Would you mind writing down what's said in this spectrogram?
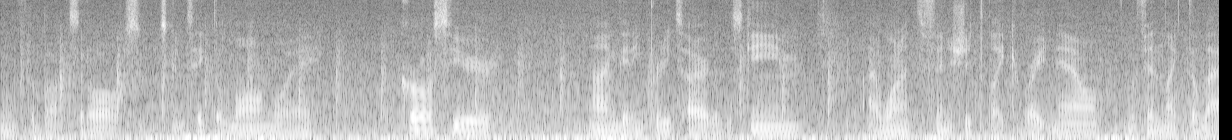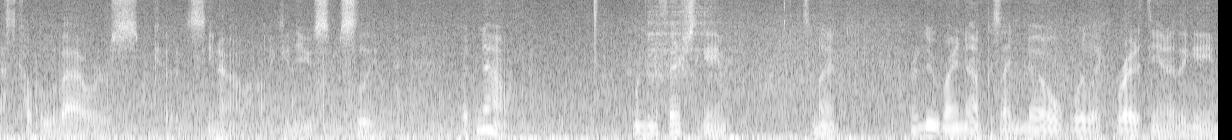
move the box at all, so it's going to take the long way across here. I'm getting pretty tired of this game. I wanted to finish it like right now, within like the last couple of hours, because, you know, I could use some sleep. But no, we're to finish the game tonight. We're to do it right now, because I know we're like right at the end of the game.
